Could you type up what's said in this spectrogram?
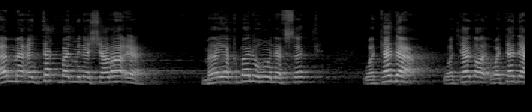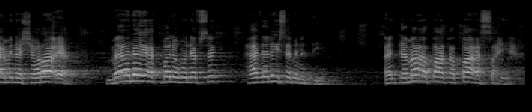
أما أن تقبل من الشرائع ما يقبله نفسك وتدع وتدع, وتدع من الشرائع ما لا يقبله نفسك هذا ليس من الدين. أنت ما أطعت الطاعة الصحيحة.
